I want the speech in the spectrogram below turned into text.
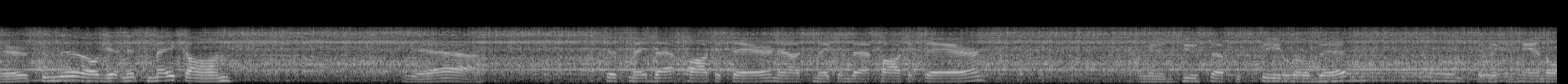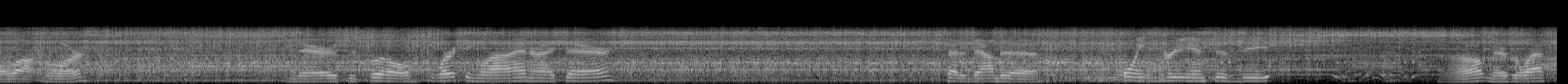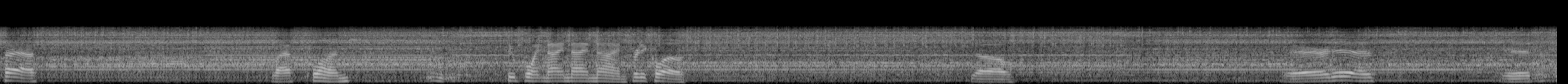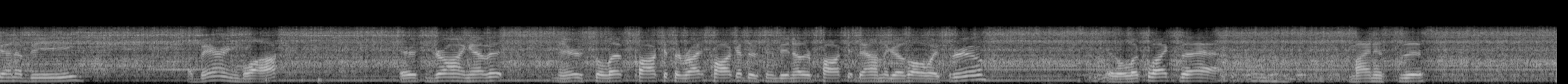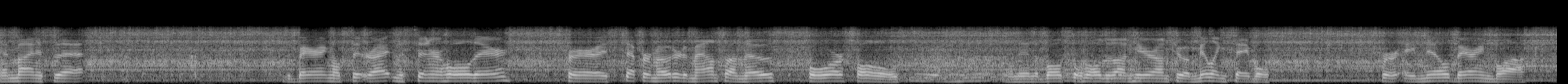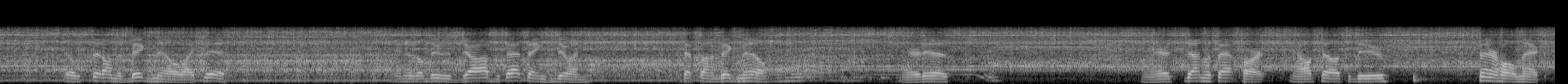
There's the mill getting its make on. Yeah. Just made that pocket there. Now it's making that pocket there. I'm going to juice up the speed a little bit because it can handle a lot more. And there's this little working line right there. Headed down to 0.3 inches deep. Oh, there's the last pass. Last plunge. 2.999, pretty close. So, there it is. It's going to be a bearing block. There's the drawing of it. There's the left pocket, the right pocket. There's going to be another pocket down that goes all the way through. It'll look like that. Minus this and minus that. The bearing will sit right in the center hole there for a stepper motor to mount on those four holes. And then the bolts will hold it on here onto a milling table for a mill bearing block. It'll sit on the big mill like this. And it'll do the job that that thing's doing, except on a big mill. There it is. And there it's done with that part. Now I'll tell it to do center hole next.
